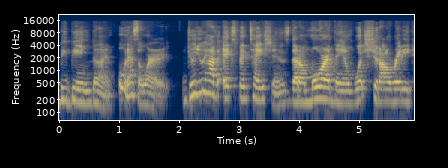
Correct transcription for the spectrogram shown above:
be being done? Oh, that's a word do you have expectations that are more than what should already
